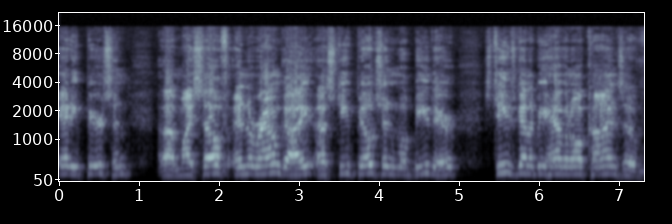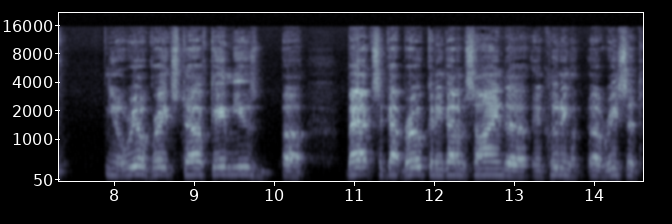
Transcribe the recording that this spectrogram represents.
Eddie Pearson. Uh, myself and the round guy, uh, Steve Pilchin, will be there. Steve's going to be having all kinds of, you know, real great stuff. Game used uh, bats that got broken. He got them signed, uh, including a recent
